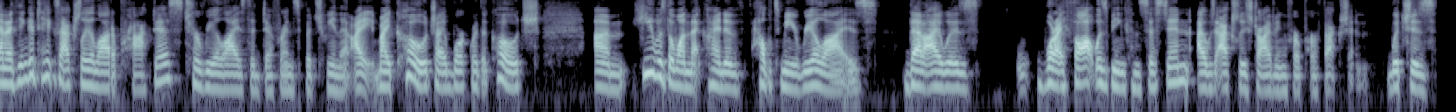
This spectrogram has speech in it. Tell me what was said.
And I think it takes actually a lot of practice to realize the difference between that. I my coach, I work with a coach. Um, he was the one that kind of helped me realize that I was what I thought was being consistent, I was actually striving for perfection, which is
